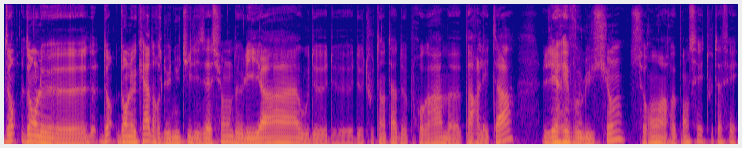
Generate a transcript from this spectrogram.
dans, dans le, dans, dans le cadre d'une utilisation de l'IA ou de, de- de tout un tas de programmes euh, par l'État, les révolutions seront à repenser, tout à fait.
